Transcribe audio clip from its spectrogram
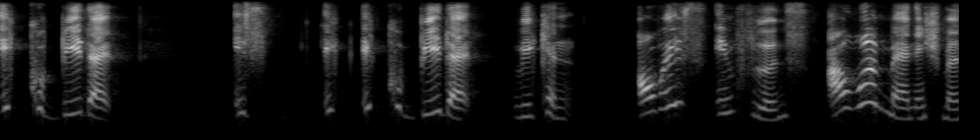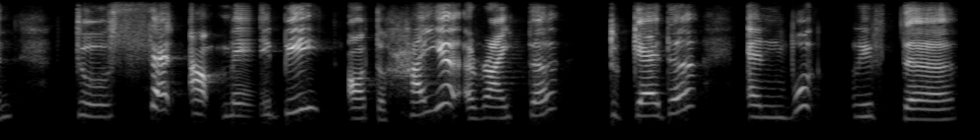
it could be that it's, it, it could be that we can always influence our management to set up maybe or to hire a writer together and work with the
